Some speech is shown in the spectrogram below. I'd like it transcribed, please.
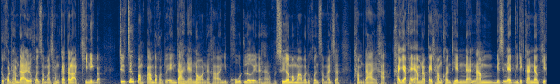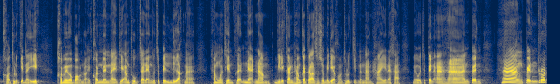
ทุกคนทำได้ทุกคนสามารถทำการตลาดคลินิกแบบ จึงๆ ปังๆ แบบของตัวเองได้แน่นอนนะครับ อันนี้พูดเลยนะฮะเชื่อมากๆ ว่าทุกคนสามารถที่จะทำได้ค่ะใครอยากให้แอมนะไปทำคอนเทนต์แนะนำบิสเนสวิธีการแนวคิดของธุรกิจไหนอีกคอมเมนต์มาบอกหน่อย คอมเมนต์ไหนที่แอมถูกใจแอมก็จะไปเลือกมาทำคอนเทนต์เพื่อแนะนำวิธีการทำการตลาดโซเชียลมีเดียของธุรกิจนั้นๆให้นะคะ ไม่ว่าจะเป็นอาหารเป็นห้างเป็นรถ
